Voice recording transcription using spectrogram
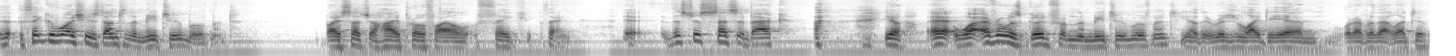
uh, think of what she's done to the Me Too movement by such a high profile fake thing. It, this just sets it back. you know, eh, whatever was good from the Me Too movement, you know, the original idea and whatever that led to,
